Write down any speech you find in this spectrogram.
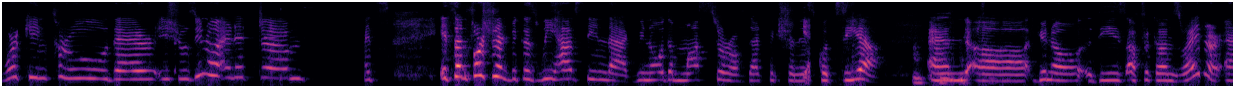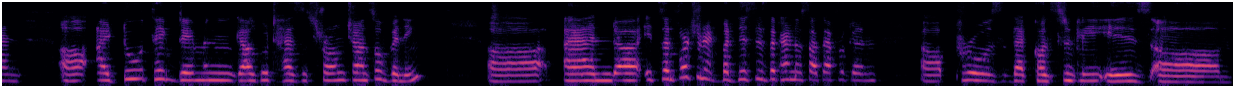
working through their issues, you know, and it. Um, it's it's unfortunate because we have seen that. We know the master of that fiction is Coetzee mm-hmm. and uh, you know these Afrikaans writer and uh, I do think Damon Galgut has a strong chance of winning. Uh, and uh, it's unfortunate but this is the kind of South African uh, prose that constantly is um,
